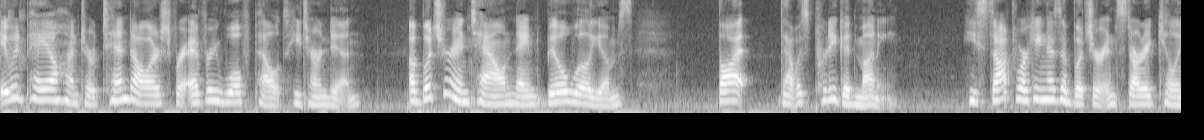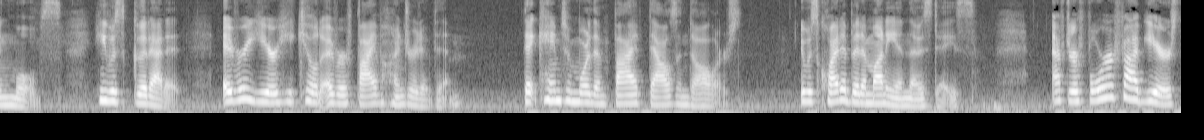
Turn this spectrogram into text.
It would pay a hunter $10 for every wolf pelt he turned in. A butcher in town named Bill Williams thought that was pretty good money. He stopped working as a butcher and started killing wolves. He was good at it. Every year he killed over 500 of them. That came to more than $5,000. It was quite a bit of money in those days. After four or five years,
